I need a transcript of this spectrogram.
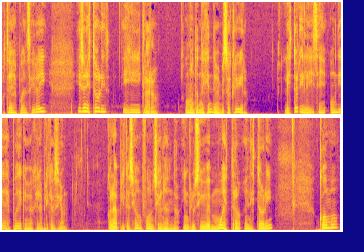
Ustedes pueden seguir ahí. Hice un stories y claro, un montón de gente me empezó a escribir. La historia la hice un día después de que me bajé la aplicación con la aplicación funcionando. Inclusive muestro en la story cómo,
